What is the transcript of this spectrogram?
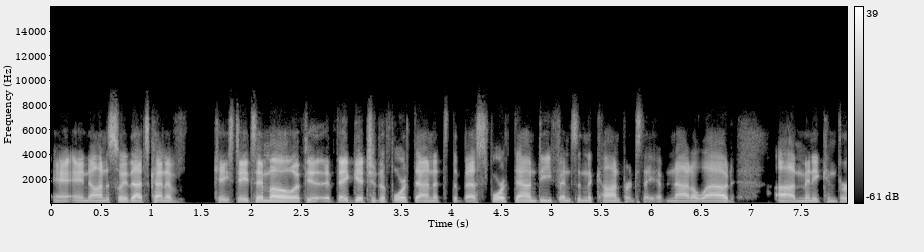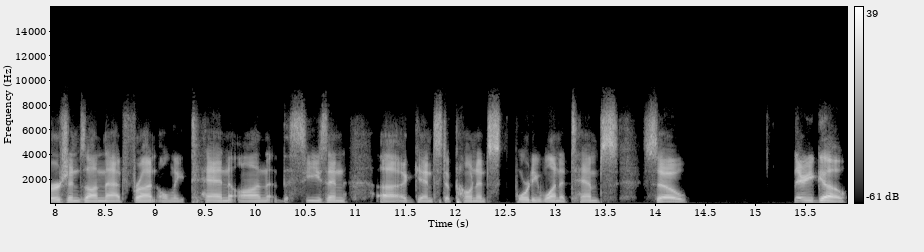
And, and, honestly, that's kind of K State's MO. If, you, if they get you to fourth down, it's the best fourth down defense in the conference. They have not allowed uh, many conversions on that front, only 10 on the season uh, against opponents' 41 attempts. So there you go.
